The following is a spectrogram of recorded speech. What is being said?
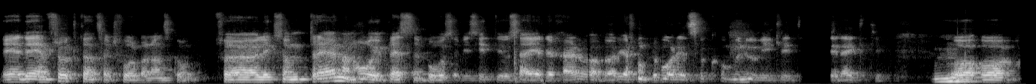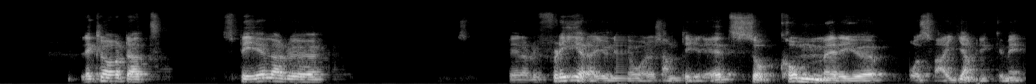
Det är, en fruktansvärt svår balansgång. För liksom, tränaren har ju pressen på sig. Vi sitter ju och säger det själva. Börjar de dåligt så kommer nu vi kritik direkt. Mm. Och, och, det är klart att spelar du, spelar du flera juniorer samtidigt så kommer det ju att svaja mycket mer.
